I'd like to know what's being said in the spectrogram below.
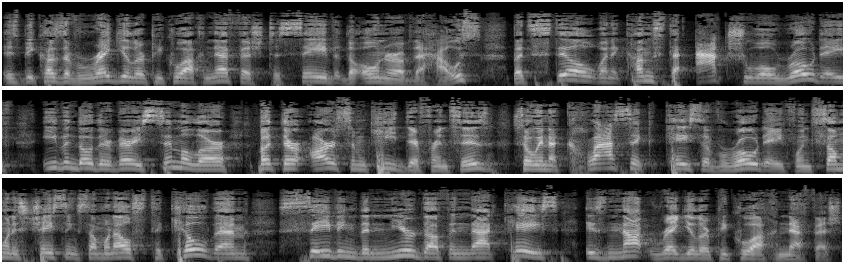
is because of regular pikuach nefesh to save the owner of the house, but still when it comes to actual rodef, even though they're very similar, but there are some key differences. So in a classic case of rodef, when someone is chasing someone else to kill them, saving the nirdaf in that case is not regular pikuach nefesh.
